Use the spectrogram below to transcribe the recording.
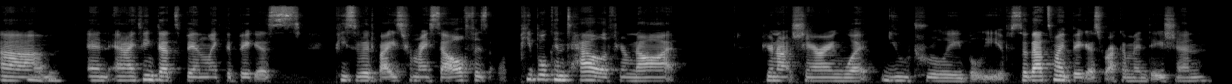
um, mm-hmm. and and i think that's been like the biggest piece of advice for myself is people can tell if you're not if you're not sharing what you truly believe. So that's my biggest recommendation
